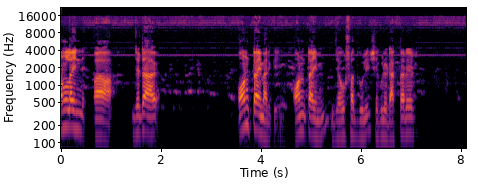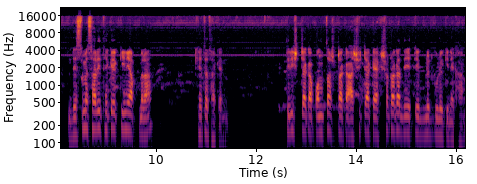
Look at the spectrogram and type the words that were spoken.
অনলাইন যেটা অন টাইম আর কি অন টাইম যে ঔষধগুলি, সেগুলি ডাক্তারের ডিসমেসারি থেকে কিনে আপনারা খেতে থাকেন। তিরিশ টাকা, পঞ্চাশ টাকা, আশি টাকা, একশো টাকা দিয়ে ট্যাবলেটগুলো কিনে খান।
